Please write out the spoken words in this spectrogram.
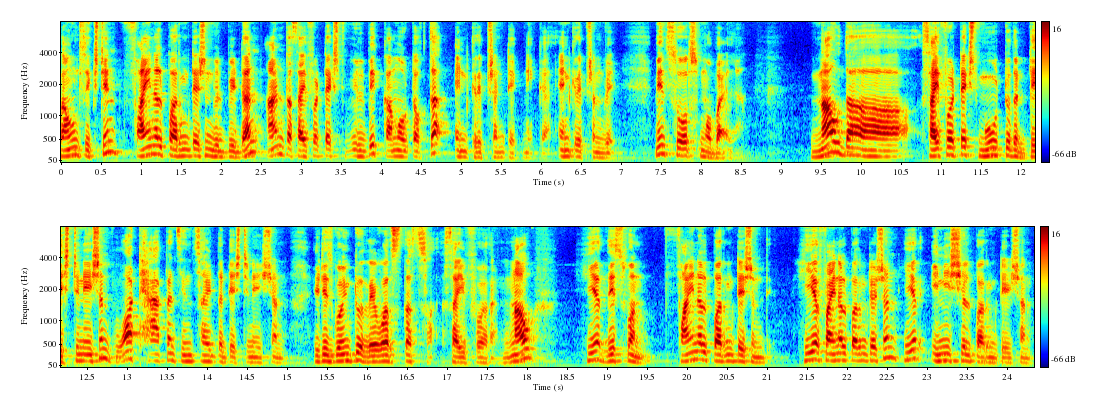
round 16, final permutation will be done and the ciphertext will be come out of the encryption technique, encryption way, means source mobile. Now the ciphertext moved to the destination. What happens inside the destination? It is going to reverse the cipher. Now here this one, final permutation. Here final permutation, here initial permutation.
